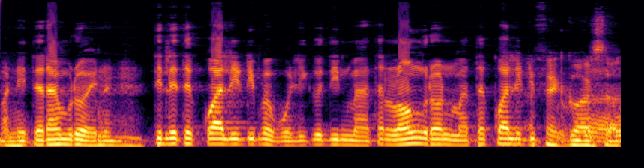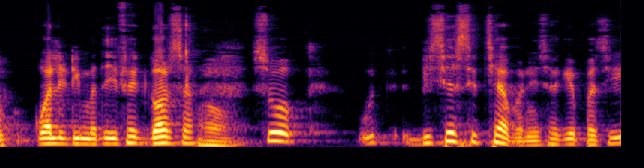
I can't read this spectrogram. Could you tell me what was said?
भन्ने त राम्रो होइन। त्यसले त क्वालिटीमा भोलिको दिनमा त लङ रनमा त क्वालिटी क्वालिटीमा त इफेक्ट गर्छ। सो विशेष शिक्षा भनिसकेपछि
